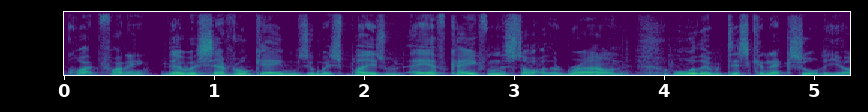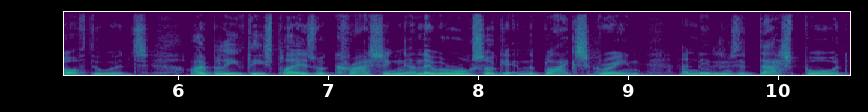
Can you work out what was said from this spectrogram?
quite funny. There were several games in which players would AFK from the start of the round, or they would disconnect shortly afterwards. I believe these players were crashing and they were also getting the black screen and leading to dashboard,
